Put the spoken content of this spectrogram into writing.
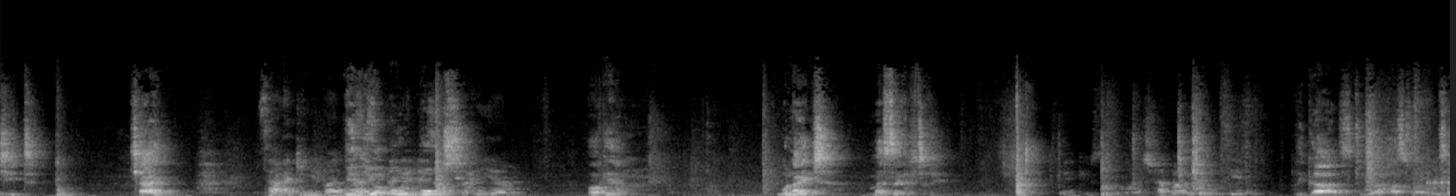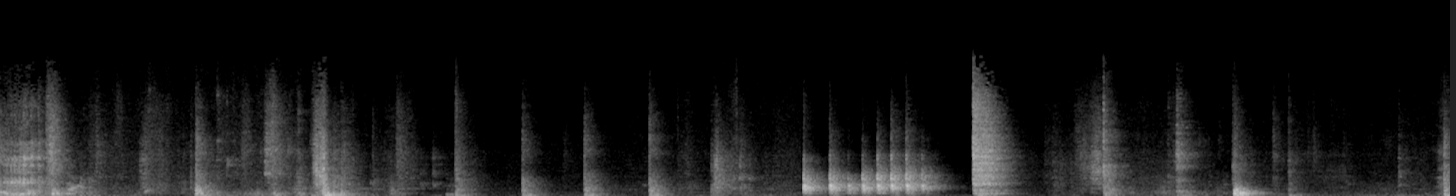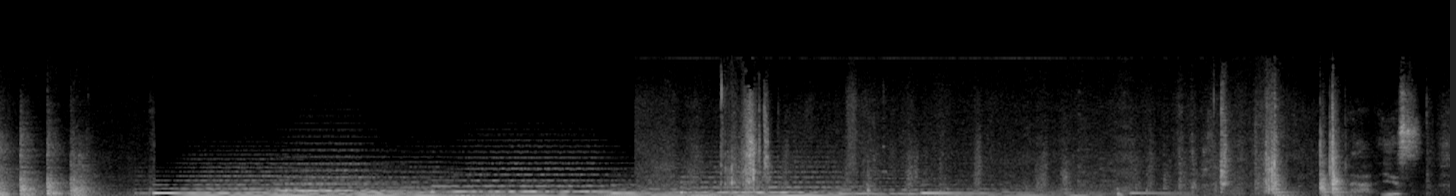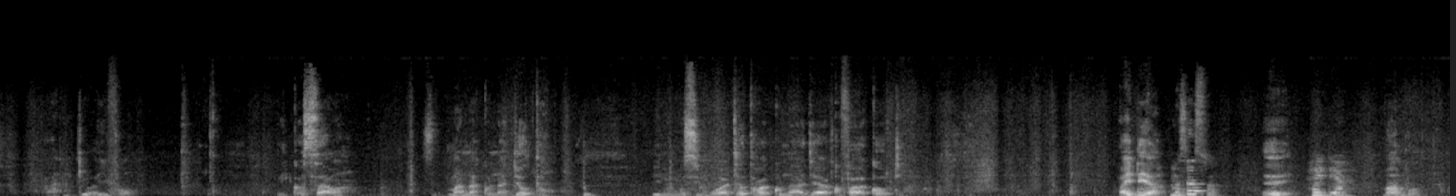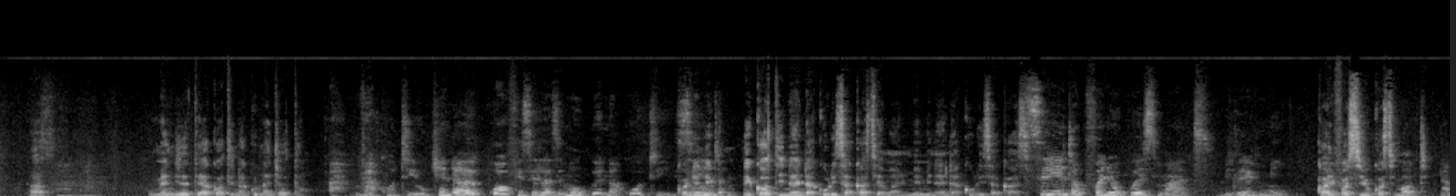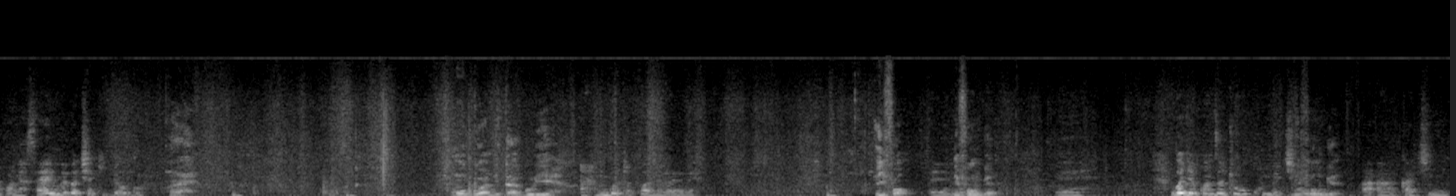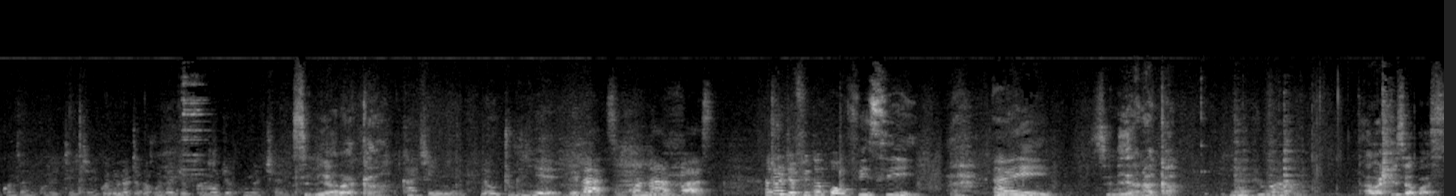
Imecheat. Chai. With your own boss. Okay. Good night, my secretary. Thank you so much. Have a good day. Regards to your husband. Okay. Maana kuna joto. Ni msimu wa joto, hakuna haja ya kuvaa koti. My dear, Msasu. hey, Hey dear. mambo. Ah, umeniletea koti na kuna joto. Ah, vaa koti. Ukienda kwa ofisi lazima ukuwe na koti. Kwani Si ni, ni koti naenda kuuliza kazi ama mimi naenda kuuliza kazi? Si itakufanya ukuwe smart. Believe me. Kwa hivyo si uko smart? Hapana, sasa umebakisha kidogo. Mungu anitagulie. Ah, Mungu atakuwa na wewe. Hivyo Eh. nifunge. Eh. Ngoja kwanza tukunywe chai. Nifunge. Ah ah, kaa chini kwanza nikuletee chai. Kwani unataka kwenda job kama hujakunywa chai? Si ni haraka. Kaa chini na utulie. Relax, uko nervous. Hata hujafika kwa ofisi. Ai, Si ni haraka. najua. Harakisha basi.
